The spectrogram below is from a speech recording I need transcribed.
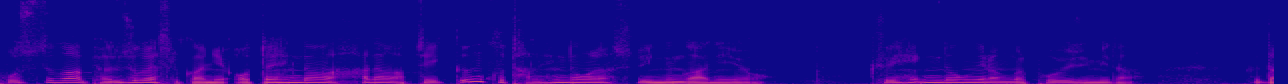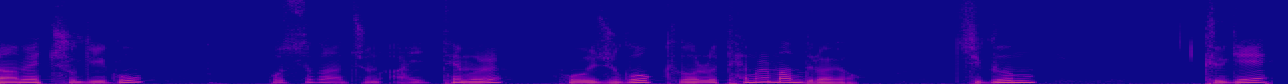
보스가 변수가 있을 거 아니에요. 어떤 행동을 하다가 갑자기 끊고 다른 행동을 할 수도 있는 거 아니에요. 그 행동이란 걸 보여줍니다. 그 다음에 죽이고 보스가 준 아이템을 보여주고 그걸로 템을 만들어요. 지금 그게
